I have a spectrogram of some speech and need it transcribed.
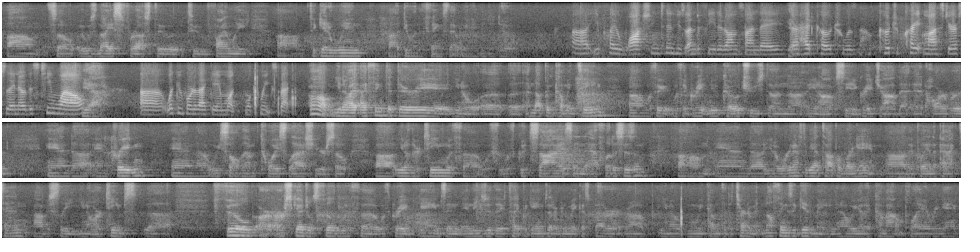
Um, so it was nice for us to, to finally um, to get a win, uh, doing the things that we needed to do. Uh, you play Washington, who's undefeated on Sunday. Yeah. Their head coach was the coach of Creighton last year, so they know this team well. Yeah. Uh, looking forward to that game. What, what can we expect? Oh, you know, I, I think that they're a, you know, a, a, an up-and-coming team uh, with a with a great new coach who's done, uh, you know, obviously a great job at, at Harvard and uh, and Creighton, and uh, we saw them twice last year. So, uh, you know, they're a team with uh, with with good size and athleticism, um, and uh, you know, we're gonna have to be on top of our game. Uh, they play in the Pac-10. Obviously, you know, our teams. Uh, filled our, our schedule's filled with uh, with great games and, and these are the type of games that are going to make us better uh, you know when we come to the tournament nothing's a give me you know we got to come out and play every game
